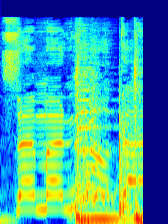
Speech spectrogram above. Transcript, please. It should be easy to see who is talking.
Speaker 1: Se me nota.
